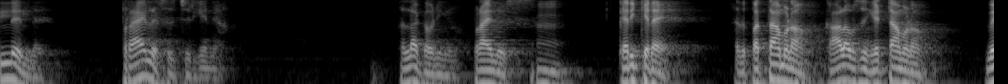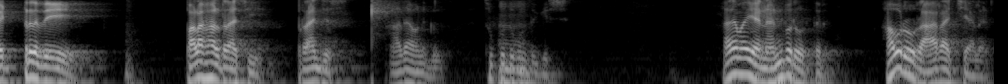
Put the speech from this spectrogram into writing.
இல்லை இல்லை. ப்ராய்லர்ஸ் வச்சுருக்கேண்ணா நல்லா கவனிக்கணும். ப்ராய்லர்ஸ் கறிக்கடை. அது பத்தாம் இடம். காலவசம் எட்டாம் இடம். வெட்டுறது. பலகால் ராசி. பிரான்ச்சஸ் அது அவனுக்கு துக்கு துக்கு தூக்கிடுச்சு அதே மாதிரி என் நண்பர் ஒருத்தர். அவர் ஒரு ஆராய்ச்சியாளர்.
